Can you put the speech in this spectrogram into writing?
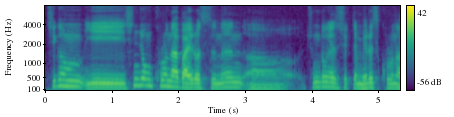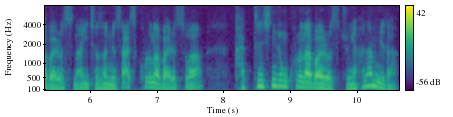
지금 이 신종 코로나 바이러스는 어, 중동에서 시작된 메르스 코로나 바이러스나 2003년 사스 코로나 바이러스와 같은 신종 코로나 바이러스 중에 하나입니다.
